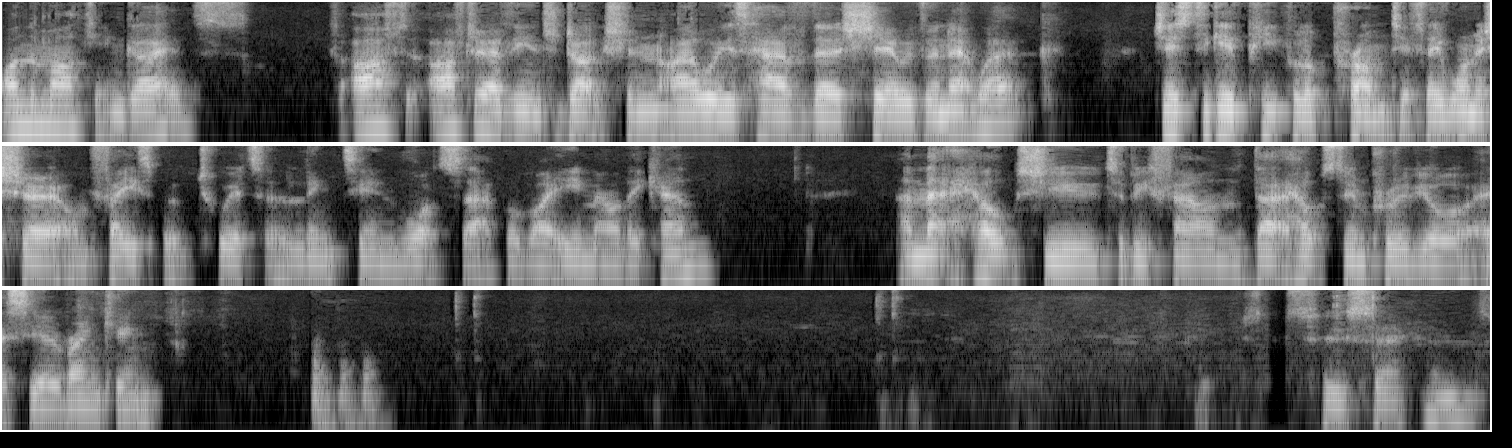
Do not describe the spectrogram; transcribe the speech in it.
On the marketing guides, after after I have the introduction, I always have the share with the network, just to give people a prompt if they want to share it on Facebook, Twitter, LinkedIn, WhatsApp, or by email, they can. And that helps you to be found. That helps to improve your SEO ranking. Two seconds.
